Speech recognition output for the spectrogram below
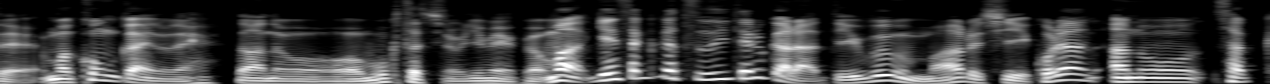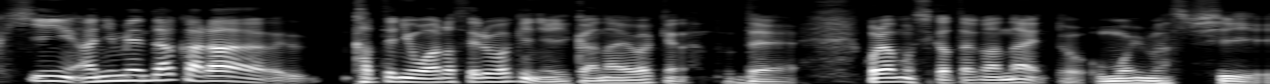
て、まあ今回のね、あの、僕たちのリメイクは、まあ原作が続いてるからっていう部分もあるし、これはあの、作品、アニメだから勝手に終わらせるわけにはいかないわけなので、これはもう仕方がないと思いますし、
